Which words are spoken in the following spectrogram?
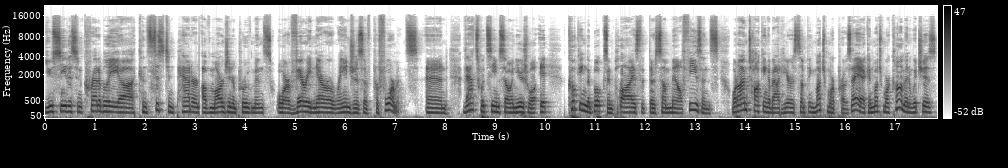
you see this incredibly uh, consistent pattern of margin improvements or very narrow ranges of performance. And that's what seems so unusual. It cooking the books implies that there's some malfeasance. What I'm talking about here is something much more prosaic and much more common, which is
